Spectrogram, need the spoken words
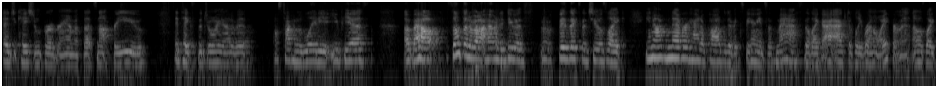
education program, if that's not for you, it takes the joy out of it. I was talking to the lady at UPS about something about having to do with physics, and she was like, You know, I've never had a positive experience with math, so like I actively run away from it. And I was like,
